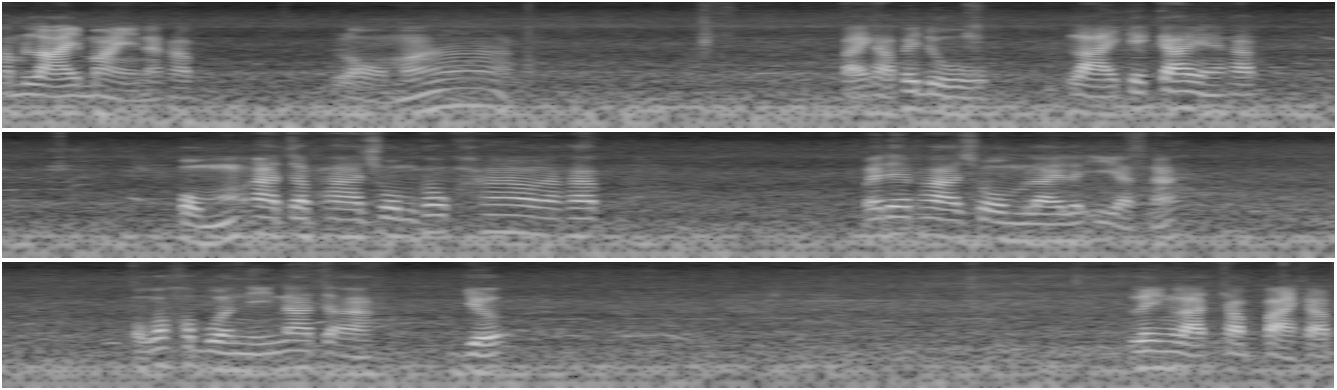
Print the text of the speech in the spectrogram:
ทำลายใหม่นะครับ หล่อมาก ไปครับไปดูลายใกล้ๆนะครับ ผมอาจจะพาชมคร่าวๆนะครับ ไม่ได้พาชมรายละเอียดนะ เพราะว่าขบวนนี้น่าจะเยอะ เร่งรัดครับไปครับ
